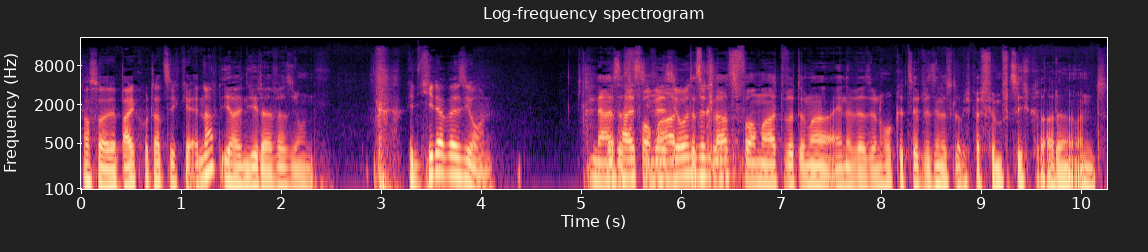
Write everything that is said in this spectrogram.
Achso, der Bytecode hat sich geändert? Ja, in jeder Version. In jeder Version. Na, Das heißt, die Versionen das Class-Format wird immer eine Version hochgezählt. Wir sind jetzt, glaube ich, bei 50 gerade und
